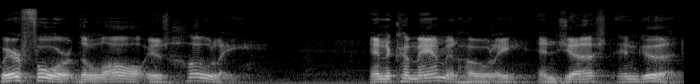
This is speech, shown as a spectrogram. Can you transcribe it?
Wherefore the law is holy, and the commandment holy, and just and good.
